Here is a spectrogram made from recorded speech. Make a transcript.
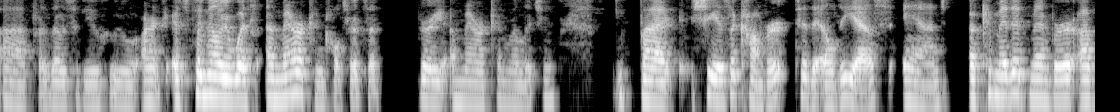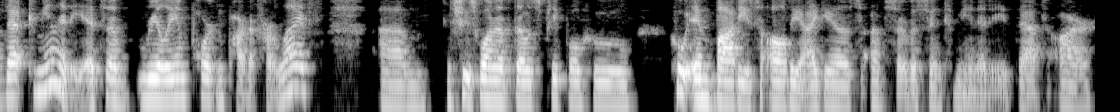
Uh, for those of you who aren't as familiar with American culture, it's a very American religion. But she is a convert to the LDS and a committed member of that community. It's a really important part of her life. Um, she's one of those people who who embodies all the ideas of service and community that are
